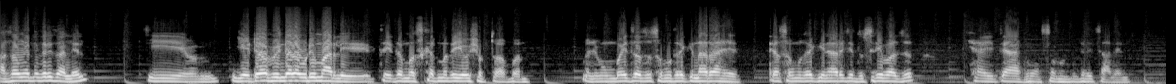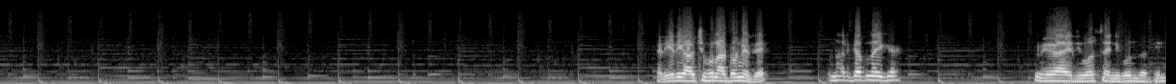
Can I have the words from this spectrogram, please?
असं म्हटलं तरी चालेल की गेटवे ऑफ इंडियाला उडी मारली. तर इथं मस्कत मध्ये येऊ शकतो आपण. म्हणजे मुंबईचा जो समुद्र किनारा आहे त्या समुद्र किनाऱ्याची दुसरी बाजू ह्या इथे आहे असं म्हटलं तरी चालेल. कधी कधी गावची पण आठवण येते. पण हरकत नाही काय. वेळ आहे दिवस आहे निघून जातील.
